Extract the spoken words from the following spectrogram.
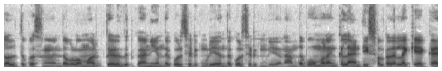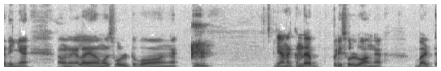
டுவெல்த்து பசங்க இந்த இவ்வளோ மார்க் தான் எடுத்துருக்கா. நீ அந்த கோர்ஸ் எடுக்க முடியாது இந்த கோர்ஸ் எடுக்க முடியாது அந்த பூமர் அங்கிள் ஆன்டிஸ் சொல்கிறதெல்லாம் கேட்காதீங்க. அவனுங்கெல்லாம் எதமோ சொல்லிட்டு போவாங்க. எனக்கு வந்து இப்படி சொல்லுவாங்க. பட்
